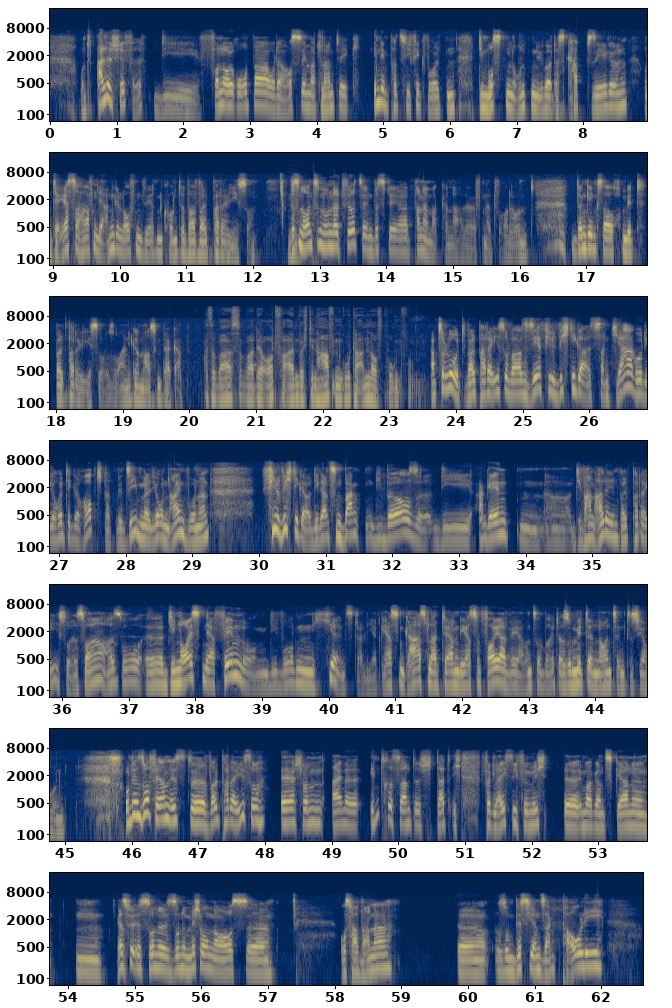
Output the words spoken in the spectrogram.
und alle Schiffe, die von Europa oder aus dem Atlantik in den Pazifik wollten, die mussten unten über das Kap segeln und der erste Hafen, der angelaufen werden konnte, war Valparaiso. Bis 1914, hm. bis der Panama-Kanal eröffnet wurde. Und dann ging es auch mit Valparaiso so einigermaßen bergab. Also war es, war der Ort vor allem durch den Hafen ein guter Anlaufpunkt. Absolut. Valparaiso war sehr viel wichtiger als Santiago, die heutige Hauptstadt mit sieben Millionen Einwohnern viel wichtiger, die ganzen Banken, die Börse, die Agenten, äh, die waren alle in Valparaiso. Es war also äh, die neuesten Erfindungen, die wurden hier installiert. Die ersten Gaslaternen, die erste Feuerwehr und so weiter, so Mitte 19. Jahrhundert. Und insofern ist äh, Valparaiso äh, schon eine interessante Stadt. Ich vergleiche sie für mich äh, immer ganz gerne. Mh, das ist so eine, so eine Mischung aus, äh, aus Havanna, äh, so ein bisschen St. Pauli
